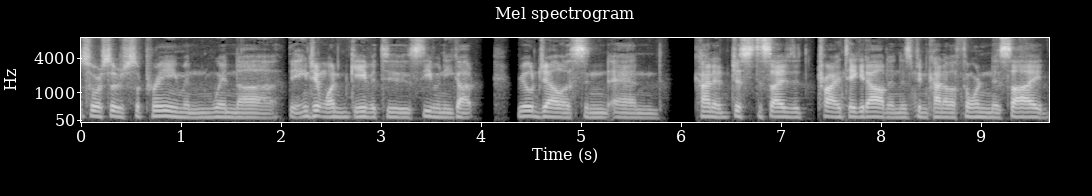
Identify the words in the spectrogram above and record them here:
Sorcerer Supreme, and when uh the Ancient One gave it to Stephen, he got real jealous and and kind of just decided to try and take it out, and has been kind of a thorn in his side,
